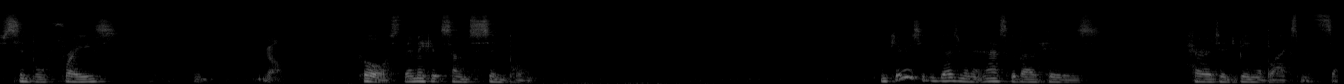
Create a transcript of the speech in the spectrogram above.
simple phrase. Yeah. Of course, they make it sound simple. I'm curious if you guys are going to ask about his heritage being a blacksmith's son.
